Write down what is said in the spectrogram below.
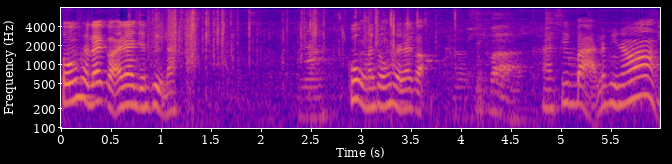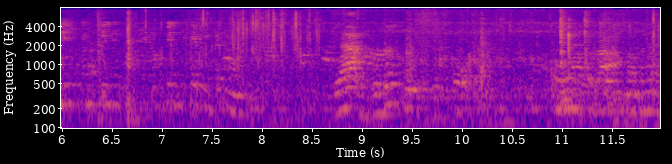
ทงเท่าได้ก่อนอะไรจะถือนะกุ้งนะทงเท่าได้ก่อนสิบบาทห้าสิบบาทนะพี่น้องพิษมันกินกินเค็มกันหน่อยย่างกูเลือกกูโอ้ยกระด้างมาเลย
